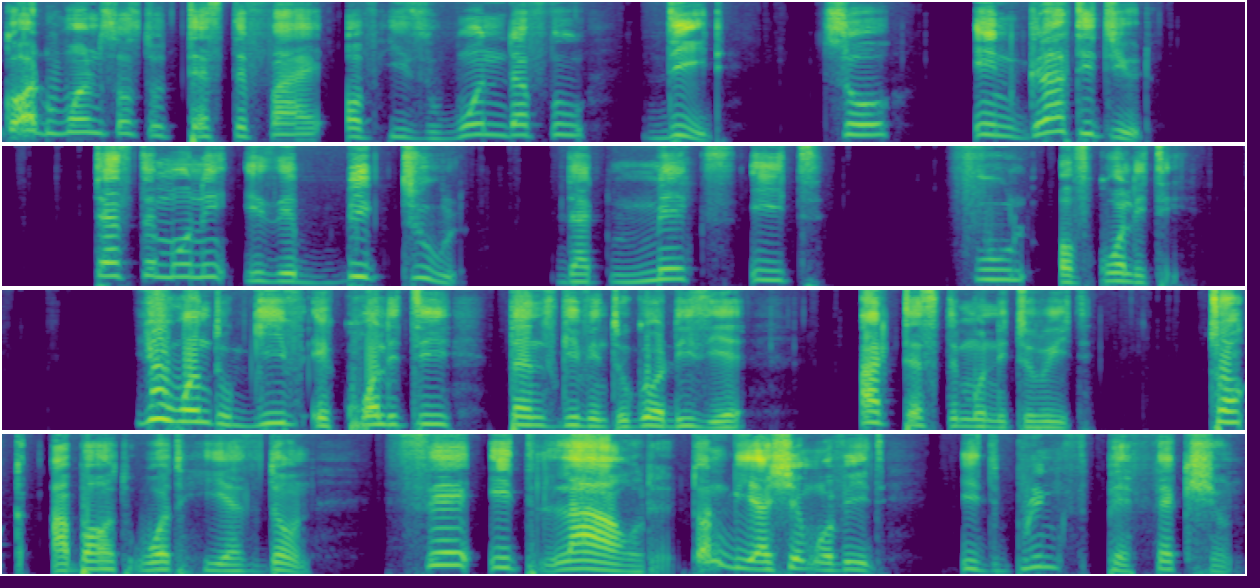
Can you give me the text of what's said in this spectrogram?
God wants us to testify of his wonderful deed. So, in gratitude, testimony is a big tool that makes it full of quality. You want to give a quality thanksgiving to God this year? Add testimony to it. Talk about what He has done. Say it loud. Don't be ashamed of it. It brings perfection.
